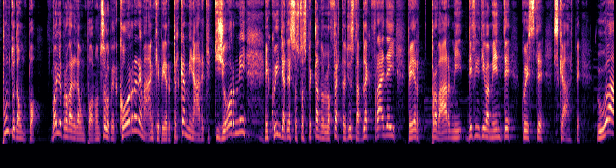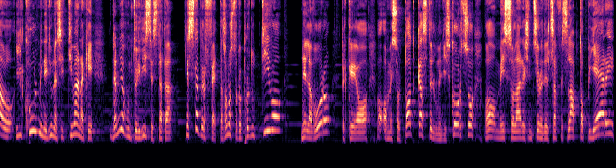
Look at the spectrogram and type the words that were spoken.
punto da un po'. Voglio provare da un po', non solo per correre, ma anche per, per, camminare tutti i giorni. E quindi adesso sto aspettando l'offerta giusta Black Friday per provarmi definitivamente queste scarpe. Wow, il culmine di una settimana che dal mio punto di vista è stata, è stata perfetta, sono stato produttivo, nel lavoro perché ho, ho, messo il podcast lunedì scorso, ho messo la recensione del Surface Laptop ieri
